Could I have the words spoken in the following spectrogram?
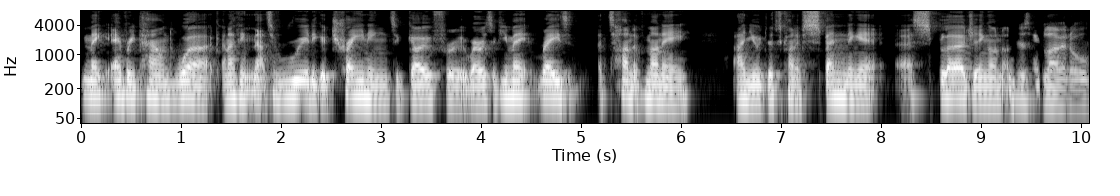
make every pound work. And I think that's a really good training to go through. Whereas if you make, raise a ton of money and you're just kind of spending it, uh, splurging on, just blow it all.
